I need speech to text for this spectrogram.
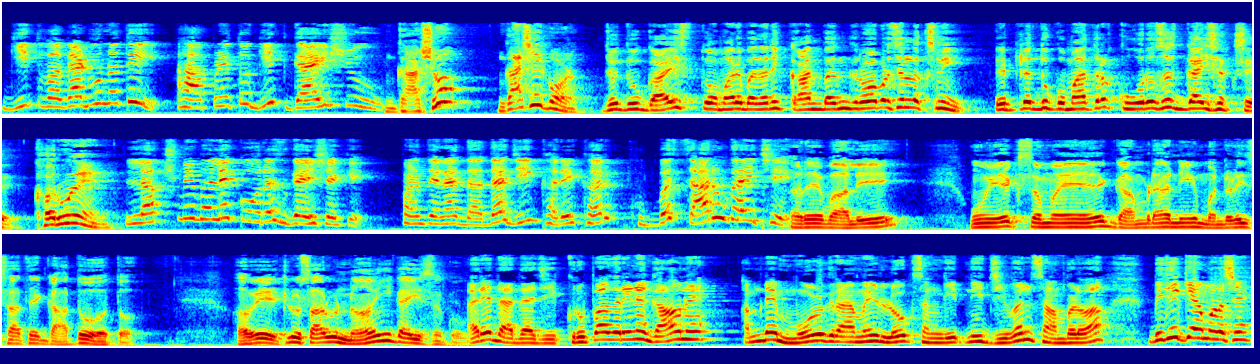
ગીત વગાડવું નથી. આપણે તો ગીત ગાઈશું. ગાશો? ગાશે કોણ? જો તું ગાઈશ તો અમારે બધાની કાન બંધ કરવા પડશે લક્ષ્મી. એટલે તું માત્ર કોરસ જ ગાઈ શકશે. ખરું ને? લક્ષ્મી ભલે કોરસ ગાઈ શકે પણ તેના દાદાજી ખરેખર ખૂબ જ સારું ગાય છે. અરે વાલી હું એક સમયે ગામડાની મંડળી સાથે ગાતો હતો. હવે એટલું સારું નહીં ગાઈ શકું. અરે દાદાજી કૃપા કરીને ગાઓ ને. અમને મૂળ ગ્રામીણ લોક સંગીતની જીવન સાંભળવા બીજે ક્યાં મળશે?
